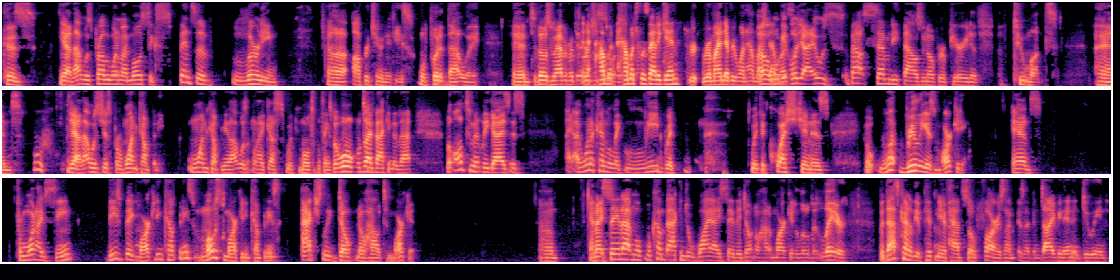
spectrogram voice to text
because yeah, that was probably one of my most expensive learning uh, opportunities. We'll put it that way. And to those who haven't heard the how much? How much was that again? R- remind everyone how much oh, that we'll was. get, well, yeah, it was about seventy thousand over a period of, of two months, and Oof. yeah, that was just for one company, one company. That wasn't like us with multiple things, but we'll we'll dive back into that. But ultimately, guys, is I, I want to kind of like lead with with the question is, what really is marketing? And from what I've seen, these big marketing companies, most marketing companies, actually don't know how to market. Um, and I say that, and we'll, we'll come back into why I say they don't know how to market a little bit later. But that's kind of the epiphany I've had so far as I'm as I've been diving in and doing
